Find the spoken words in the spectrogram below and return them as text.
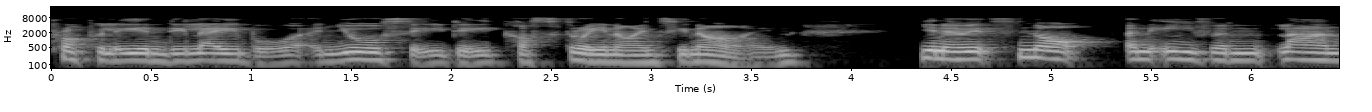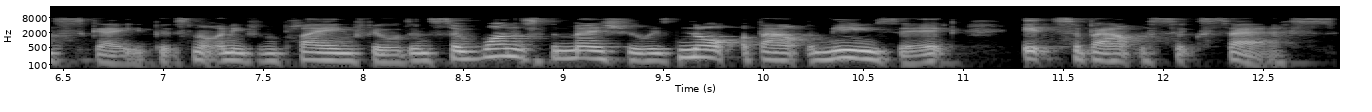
properly indie label, and your CD costs three ninety nine you know, it's not an even landscape, it's not an even playing field. And so once the measure is not about the music, it's about the success,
